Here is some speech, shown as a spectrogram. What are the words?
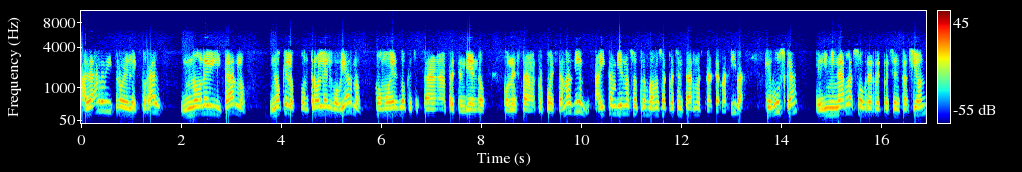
al árbitro electoral, no debilitarlo, no que lo controle el gobierno, como es lo que se está pretendiendo con esta propuesta. Más bien, ahí también nosotros vamos a presentar nuestra alternativa, que busca eliminar la sobrerepresentación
